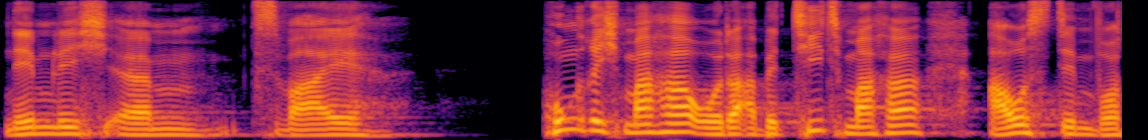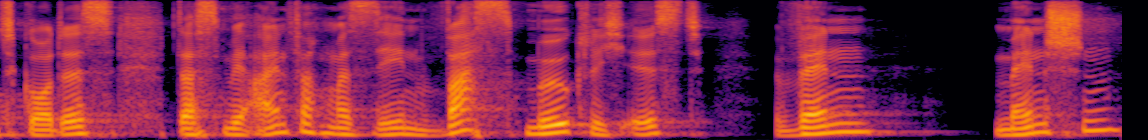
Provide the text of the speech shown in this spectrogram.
nämlich ähm, zwei Hungrigmacher oder Appetitmacher aus dem Wort Gottes, dass wir einfach mal sehen, was möglich ist, wenn Menschen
